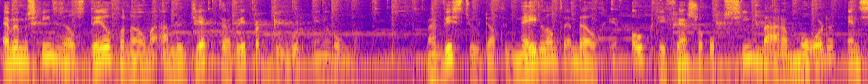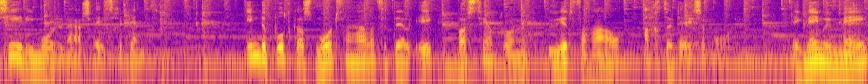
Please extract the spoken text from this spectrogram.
hebben misschien zelfs deelgenomen aan de Jack the Ripper Tour in Londen. Maar wist u dat Nederland en België ook diverse opzienbare moorden en seriemoordenaars heeft gekend? In de podcast Moordverhalen vertel ik, Bastiaan Tornert, u het verhaal achter deze moorden. Ik neem u mee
